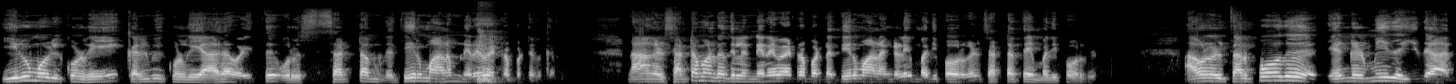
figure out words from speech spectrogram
இருமொழி கொள்கையை கல்விக் கொள்கையாக வைத்து ஒரு சட்டம் தீர்மானம் நிறைவேற்றப்பட்டிருக்கிறது. நாங்கள் சட்டமன்றத்தில் நிறைவேற்றப்பட்ட தீர்மானங்களை மதிப்பவர்கள் சட்டத்தை மதிப்பவர்கள். அவர்கள் தற்போது எங்கள் மீது இந்த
